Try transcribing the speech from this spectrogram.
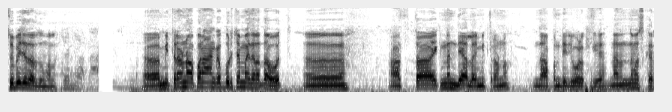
शुभेच्छा दादा तुम्हाला. मित्रांनो आपण अंगापूरच्या मैदानात आहोत. अं, आता एक नंदी आलाय मित्रांनो. न आपण त्याची ओळख घेऊया. ना नमस्कार.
